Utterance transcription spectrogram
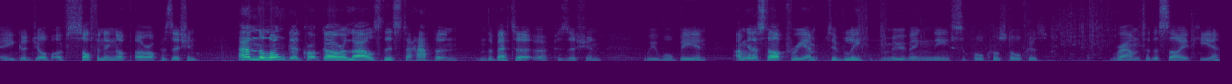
a good job of softening up our opposition. And the longer Kroq-Gar allows this to happen, the better a position we will be in. I'm going to start preemptively moving the Sepulchral Stalkers round to the side here.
